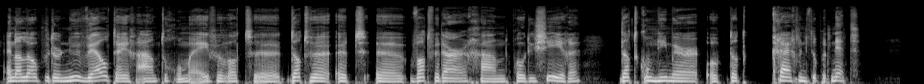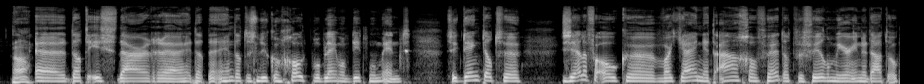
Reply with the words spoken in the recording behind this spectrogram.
En dan lopen we er nu wel tegenaan, toch om even wat, dat we het, wat we daar gaan produceren, dat komt niet meer op, dat krijgen we niet op het net. Uh, dat is daar, uh, dat, en dat is natuurlijk een groot probleem op dit moment. Dus ik denk dat we zelf ook, wat jij net aangaf, hè, dat we veel meer inderdaad ook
